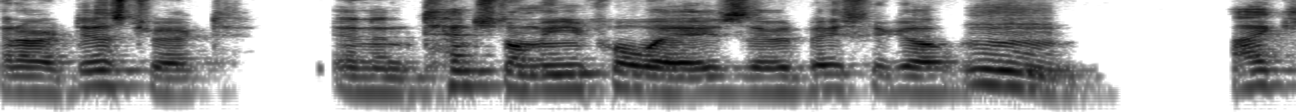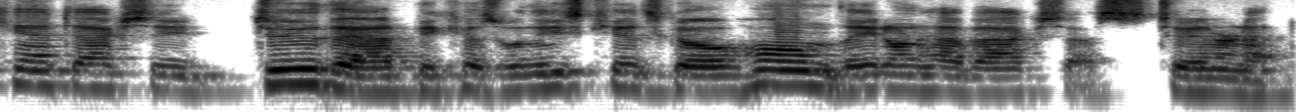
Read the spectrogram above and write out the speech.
in our district in intentional, meaningful ways, they would basically go, hmm, I can't actually do that because when these kids go home, they don't have access to internet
